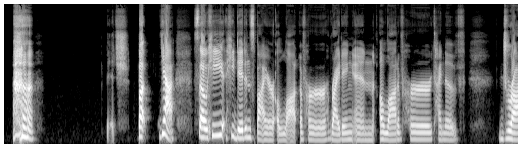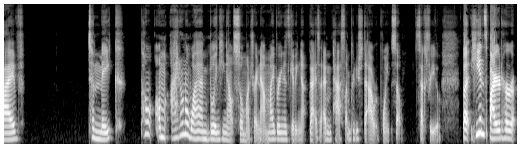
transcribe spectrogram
Bitch. Yeah, so he he did inspire a lot of her writing and a lot of her kind of drive to make um I don't know why I'm blinking out so much right now. My brain is giving up, guys. I'm past I'm pretty sure the hour point, so sucks for you. But he inspired her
